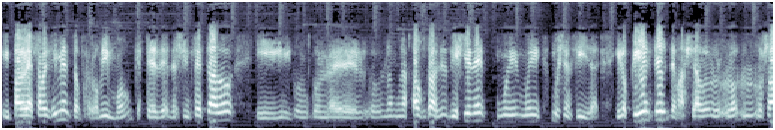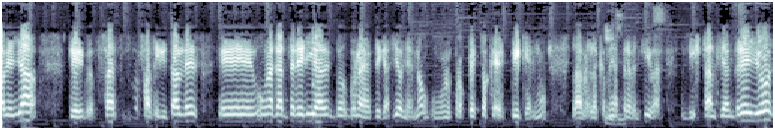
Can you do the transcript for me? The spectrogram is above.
Y para el establecimiento, pues lo mismo, que esté desinfectado y con, eh, unas pautas de higiene muy muy muy sencillas. Y los clientes, demasiado lo, saben ya, que facilitarles eh, una cartelería con, las explicaciones, ¿no? Unos prospectos que expliquen, ¿no? las, las preventivas, distancia entre ellos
